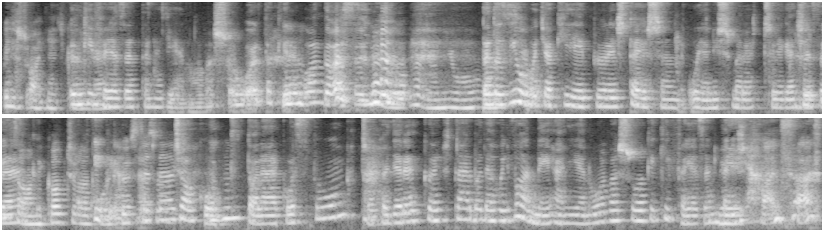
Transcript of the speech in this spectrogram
és adj egy Ő könyvet. kifejezetten egy ilyen olvasó volt, akire gondolsz. Ez nagyon, nagyon jó. Tehát az jó, hogyha kiépül, és teljesen olyan ismerettséget És egy bizalmi kapcsolat volt köztetek. Csak ott találkoztunk, csak a gyerekkönyvtárban, de hogy van néhány ilyen olvasó, aki kifejezetten is Néhány száz.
